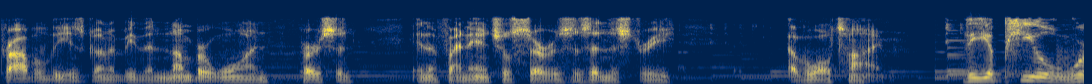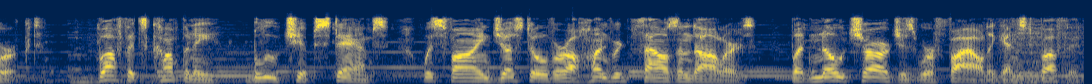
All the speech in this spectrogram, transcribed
probably is going to be the number one person in the financial services industry of all time. The appeal worked. Buffett's company, Blue Chip Stamps, was fined just over $100,000, but no charges were filed against Buffett.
